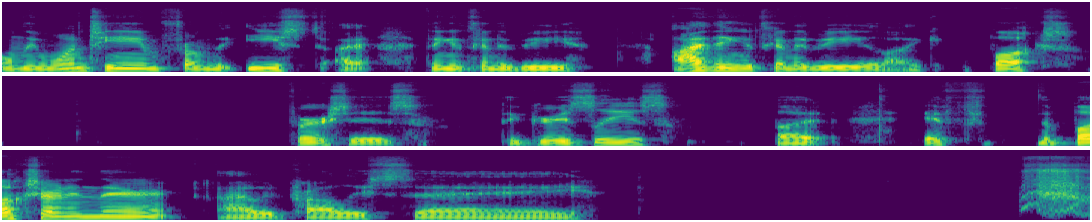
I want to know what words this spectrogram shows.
only one team from the East. I think it's going to be. I think it's going to be like Bucks versus the Grizzlies. But if the Bucks aren't in there, I would probably say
